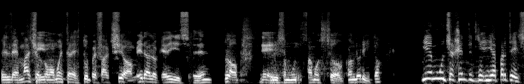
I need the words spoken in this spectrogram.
el desmayo Sí. como muestra de estupefacción. Mira lo que dice, ¿eh? plop, Sí. que hizo muy famoso Condorito. Y hay mucha gente, y aparte es,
